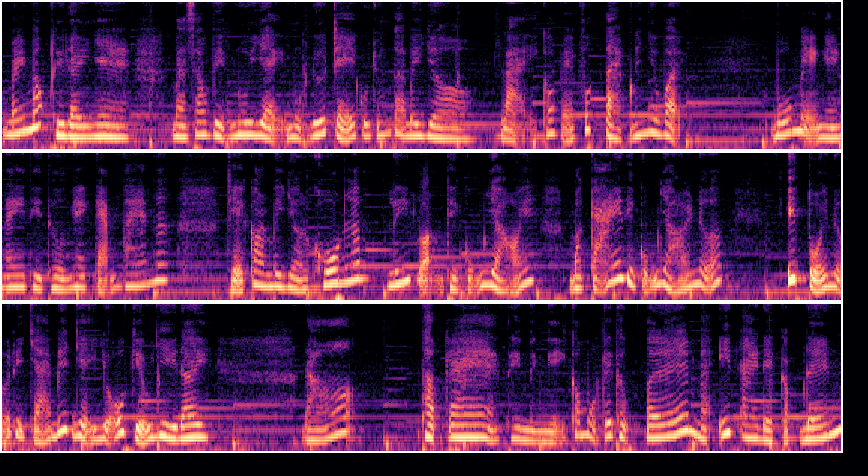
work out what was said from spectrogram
Máy móc thì đầy nhà. Mà sao việc nuôi dạy một đứa trẻ của chúng ta bây giờ lại có vẻ phức tạp đến như vậy. Bố mẹ ngày nay thì thường hay cảm thán á, trẻ con bây giờ khôn lắm, lý luận thì cũng giỏi, mà cái thì cũng giỏi nữa. Ít tuổi nữa thì chả biết dạy dỗ kiểu gì đây. Đó thật ra thì mình nghĩ có một cái thực tế mà ít ai đề cập đến,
